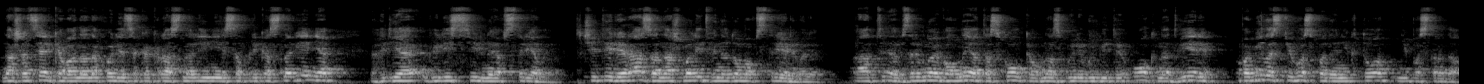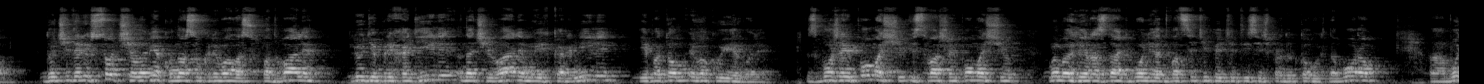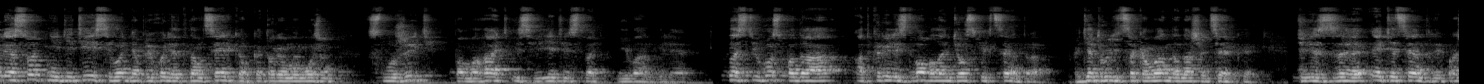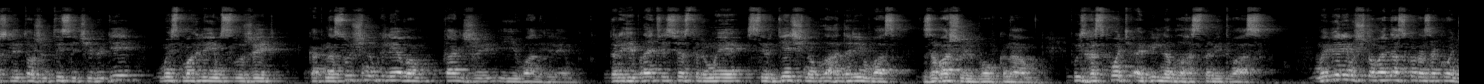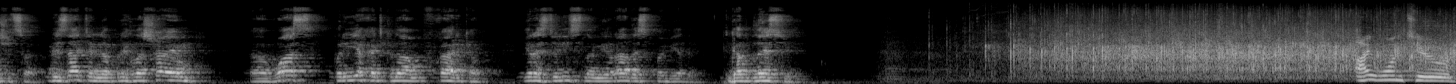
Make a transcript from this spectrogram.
Наша церковь, она находится как раз на линии соприкосновения, где велись сильные обстрелы. Четыре раза наш молитвенный дом обстреливали. От э, взрывной волны, от осколков у нас были выбиты окна, двери. По милости Господа никто не пострадал. До 400 человек у нас укрывалось в подвале. Люди приходили, ночевали, мы их кормили и потом эвакуировали. С Божьей помощью и с вашей помощью мы могли раздать более 25 тысяч продуктовых наборов. А, более сотни детей сегодня приходят к нам в церковь, в которой мы можем служить, помогать и свидетельствовать Евангелие. Милостью Господа открылись два волонтерских центра, где трудится команда нашей церкви. Через э, эти центры прошли тоже тысячи людей. Мы смогли им служить как насущным хлебом, так же и Евангелием. Дорогие братья и сестры, мы сердечно благодарим вас за вашу любовь к нам. Пусть Господь обильно благословит вас. Мы верим, что война скоро закончится. Обязательно приглашаем э, вас приехать к нам в Харьков и разделить с нами радость победы. God bless you. I want to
